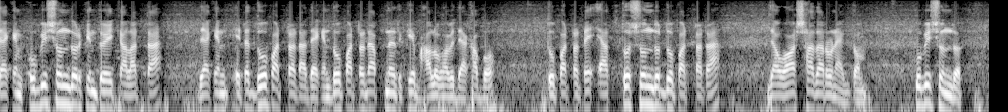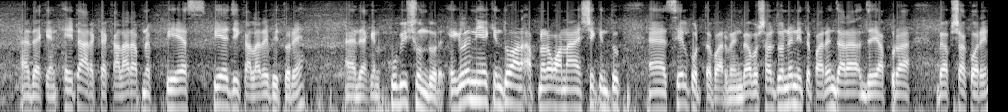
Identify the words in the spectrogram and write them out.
দেখেন খুবই সুন্দর কিন্তু এই কালারটা দেখেন এটা দোপাট্টাটা, দেখেন দোপাট্টাটা আপনাদেরকে ভালোভাবে দেখাবো। দোপাট্টাটা এত সুন্দর দোপাট্টাটা। যা অসাধারণ একদম। খুবই সুন্দর। হ্যাঁ দেখেন, এটা আরেকটা কালার, আপনার পেঁয়াজ, পেঁয়াজি কালারের ভিতরে। হ্যাঁ দেখেন, খুবই সুন্দর। এগুলো নিয়ে কিন্তু আপনারা অনায়াসে কিন্তু সেল করতে পারবেন। ব্যবসার জন্য নিতে পারেন, যারা যে আপুরা ব্যবসা করেন।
